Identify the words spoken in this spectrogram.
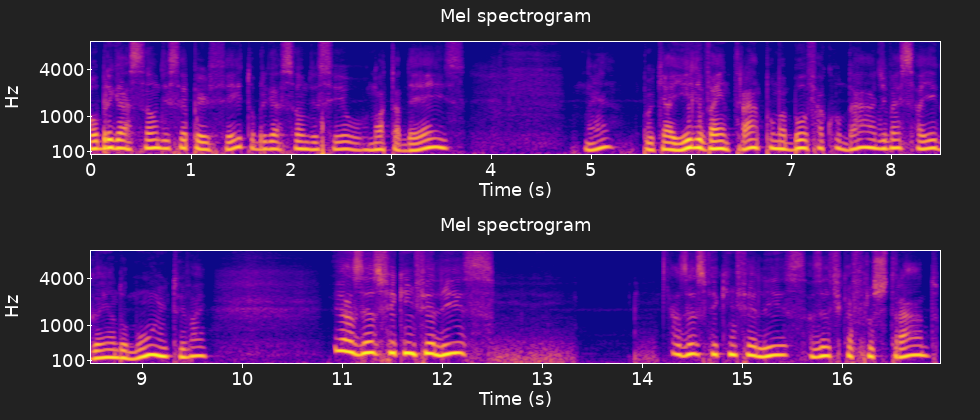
a obrigação de ser perfeito, a obrigação de ser o nota 10, né? Porque aí ele vai entrar para uma boa faculdade, vai sair ganhando muito e vai. E às vezes fica infeliz. Às vezes fica infeliz, às vezes fica frustrado,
